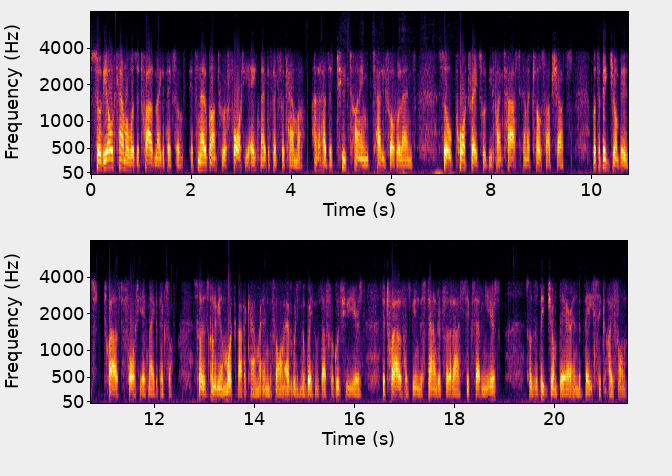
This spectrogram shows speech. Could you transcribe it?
So the old camera was a 12 megapixel. It's now gone to a 48 megapixel camera, and it has a two-time telephoto lens. So portraits will be fantastic on a close-up shots. But the big jump is 12 to 48 megapixel. So it's going to be a much better camera in the phone. Everybody's been waiting for that for a good few years. The 12 has been the standard for the last six, seven years. So there's a big jump there in the basic iPhone.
